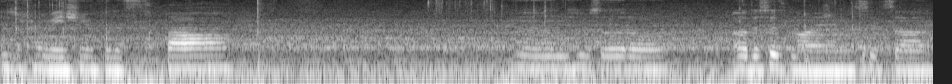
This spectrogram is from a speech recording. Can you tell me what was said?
There's information for the spa. And here's a little, oh, this is mine. This is a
